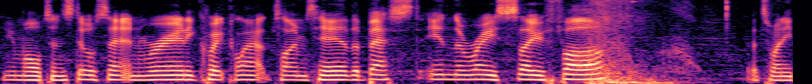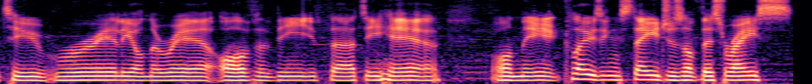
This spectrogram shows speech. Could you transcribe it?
Hugh Moulton still setting really quick lap times here. The best in the race so far. The 22 really on the rear of the 30 here on the closing stages of this race.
